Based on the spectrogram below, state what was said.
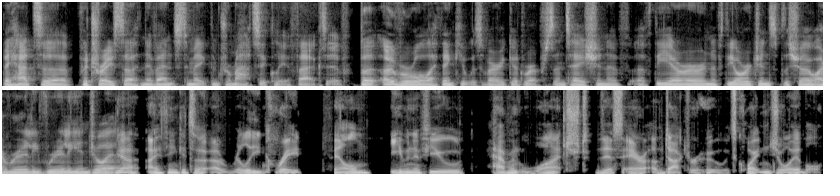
they had to portray certain events to make them dramatically effective. But overall, I think it was a very good representation of, of the era and of the origins of the show. I really, really enjoy it. Yeah, I think it's a, a really great film. Even if you haven't watched this era of Doctor Who, it's quite enjoyable.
